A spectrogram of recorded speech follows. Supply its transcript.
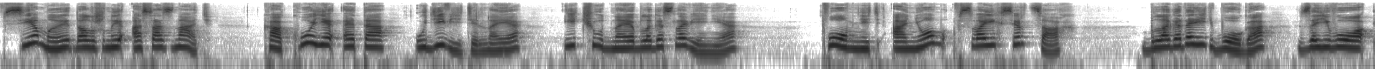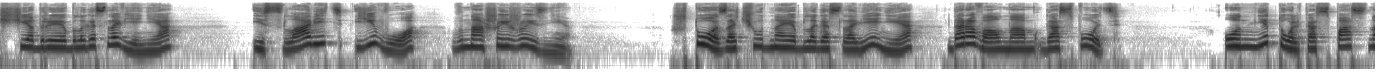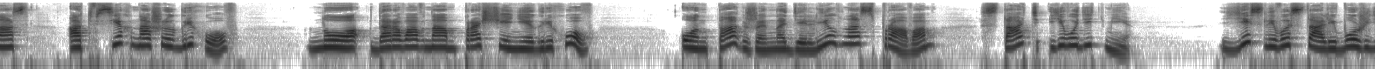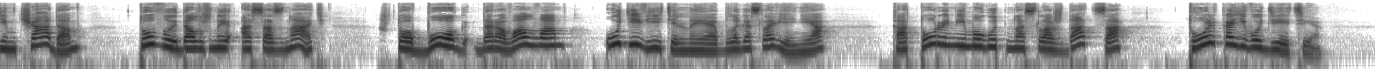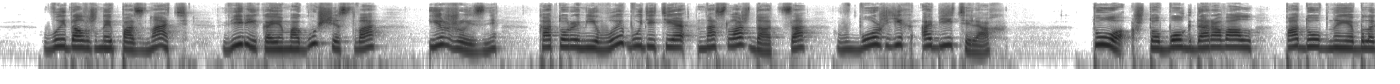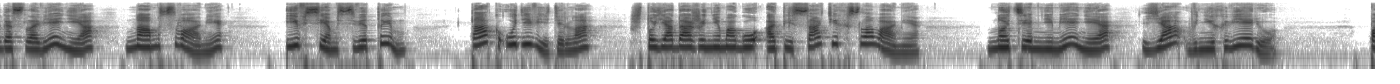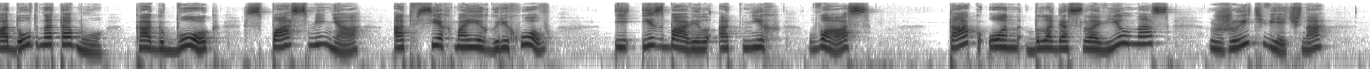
Все мы должны осознать, какое это удивительное и чудное благословение, помнить о нем в своих сердцах, благодарить Бога за его щедрые благословения и славить Его в нашей жизни. Что за чудное благословение даровал нам Господь? Он не только спас нас от всех наших грехов, но, даровав нам прощение грехов, Он также наделил нас правом стать Его детьми. Если вы стали Божьим чадом, то вы должны осознать, что Бог даровал вам удивительные благословения, которыми могут наслаждаться только Его дети – вы должны познать великое могущество и жизнь, которыми вы будете наслаждаться в Божьих обителях. То, что Бог даровал подобные благословения нам с вами и всем святым, так удивительно, что я даже не могу описать их словами, но тем не менее я в них верю. Подобно тому, как Бог – спас меня от всех моих грехов и избавил от них вас, так Он благословил нас жить вечно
